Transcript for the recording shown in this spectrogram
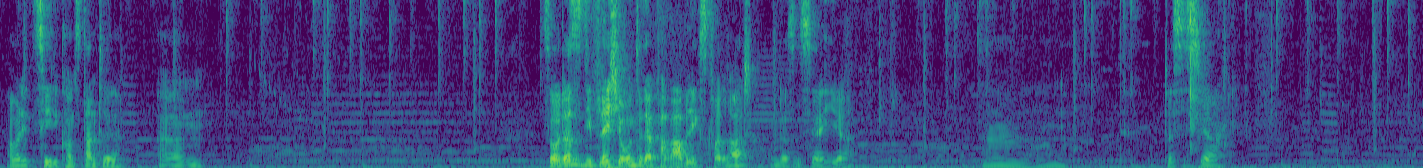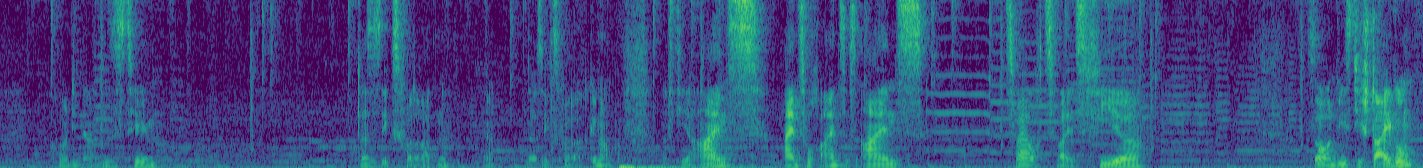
Aber die C, die Konstante, ähm, So, das ist die Fläche unter der Parabel x Quadrat. Und das ist ja hier. Ähm, das ist ja Koordinatensystem. Das ist x Quadrat, ne? Ja, das ist x Quadrat, genau. Das ist hier 1. 1 hoch 1 ist 1. 2 hoch 2 ist 4. So, und wie ist die Steigung?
